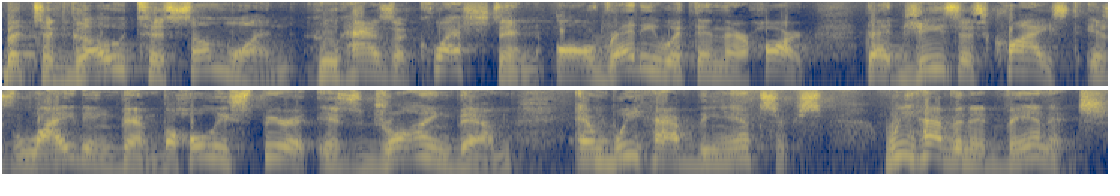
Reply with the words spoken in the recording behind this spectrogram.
but to go to someone who has a question already within their heart that Jesus Christ is lighting them, the Holy Spirit is drawing them, and we have the answers. We have an advantage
